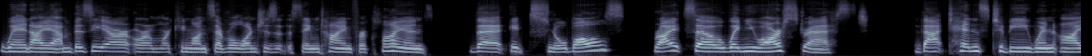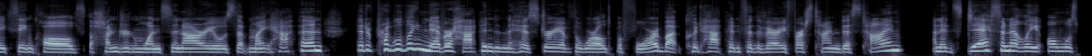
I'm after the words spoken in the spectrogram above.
when i am busier or i'm working on several launches at the same time for clients that it snowballs right? So when you are stressed that tends to be when I think of the 101 scenarios that might happen that have probably never happened in the history of the world before, but could happen for the very first time this time. And it's definitely almost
